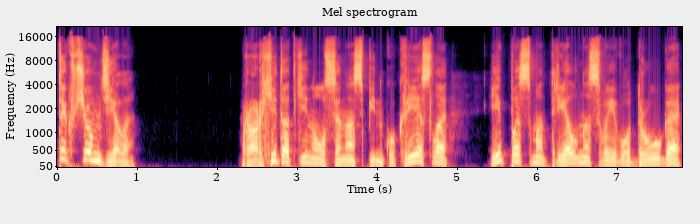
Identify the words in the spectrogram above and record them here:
Так в чем дело?» Рорхит откинулся на спинку кресла и посмотрел на своего друга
